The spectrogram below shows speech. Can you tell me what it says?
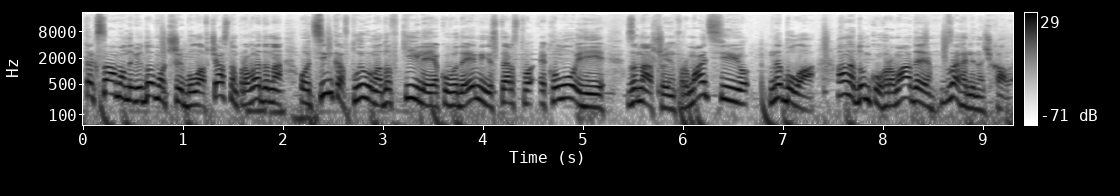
Так само невідомо, чи була вчасно проведена оцінка впливу на довкілля, яку видає Міністерство екології. За нашою інформацією, не була. А на думку громади, взагалі начхали.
